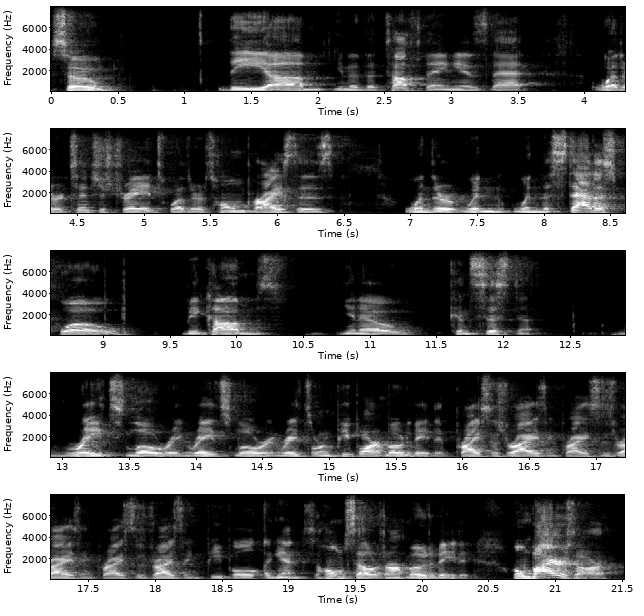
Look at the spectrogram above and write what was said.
So the um, you know the tough thing is that whether it's interest rates, whether it's home prices, when they're when when the status quo becomes you know consistent, rates lowering, rates lowering, rates lowering, people aren't motivated. Prices rising, prices rising, prices rising. People again, home sellers aren't motivated. Home buyers are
